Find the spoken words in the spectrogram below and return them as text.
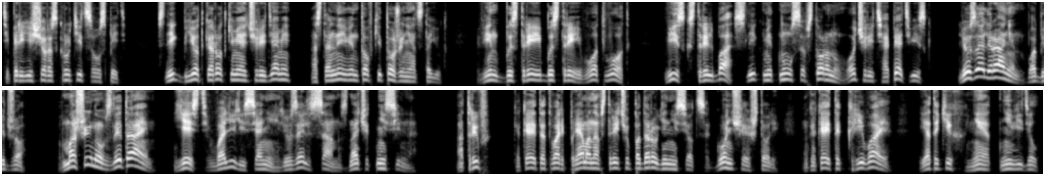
Теперь еще раскрутиться успеть. Слик бьет короткими очередями, остальные винтовки тоже не отстают. Винт быстрее и быстрее, вот-вот. Виск, стрельба, Слик метнулся в сторону, очередь, опять виск. «Люзель ранен, Бобби Джо!» «В машину, взлетаем!» Есть, ввалились они, Люзель сам, значит, не сильно. Отрыв. Какая-то тварь прямо навстречу по дороге несется, гончая, что ли, но какая-то кривая. Я таких нет, не видел.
